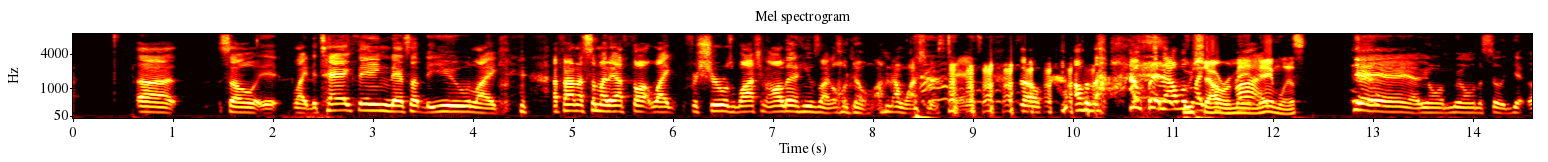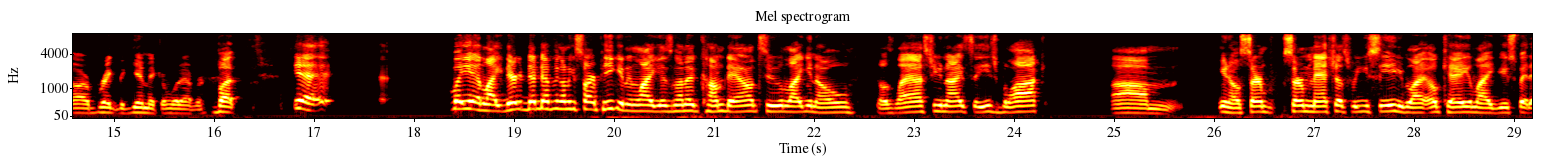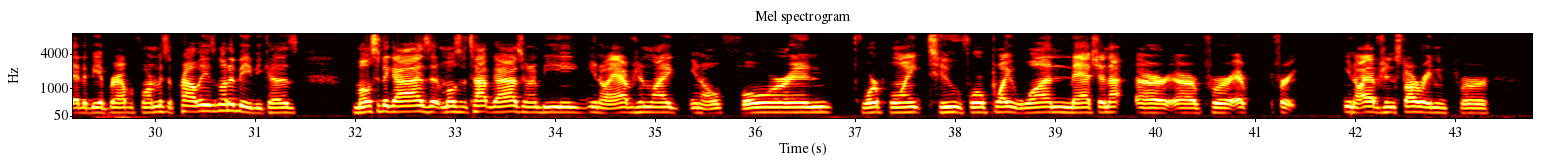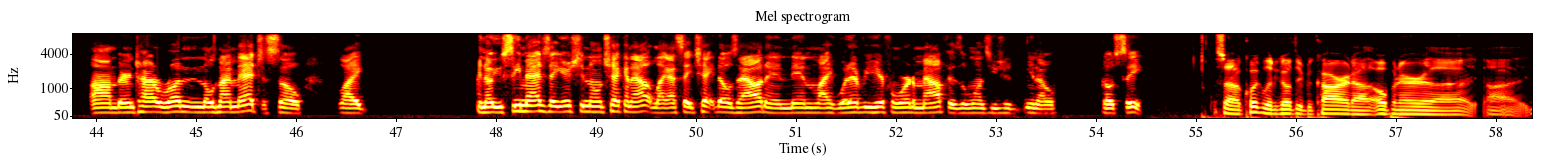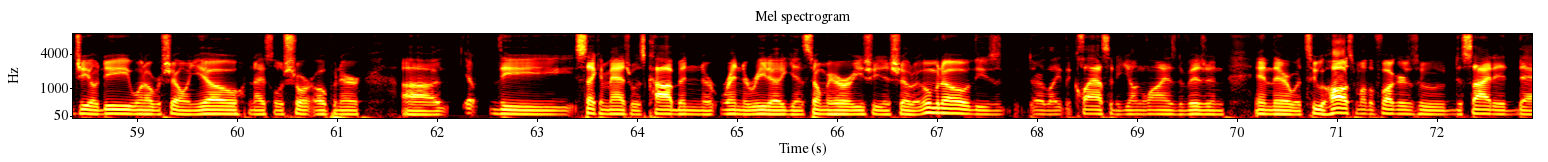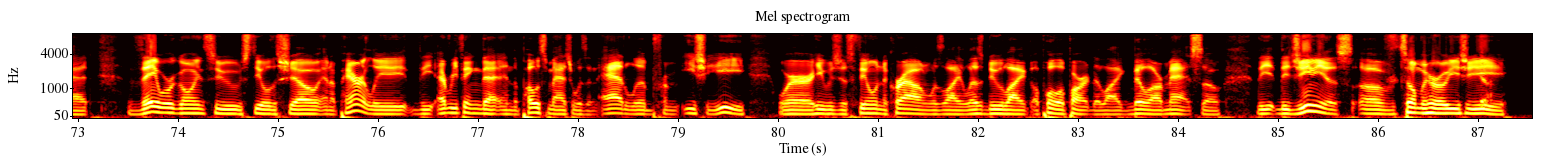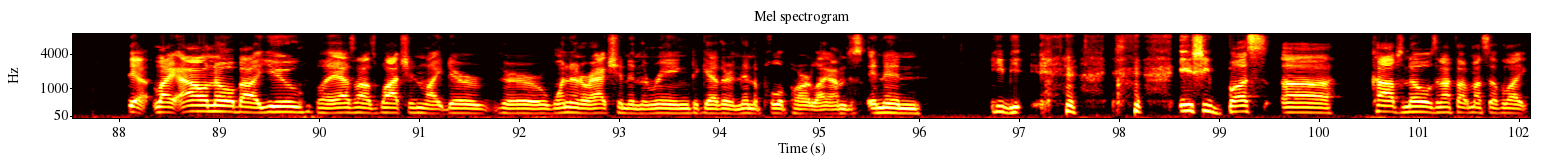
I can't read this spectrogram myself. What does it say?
Uh so it like the tag thing, that's up to you. Like I found out somebody I thought like for sure was watching all that, and he was like, "Oh no, I'm not watching those tags." so I was, I was who like, shall remain nameless? Yeah, yeah, yeah, yeah. You don't, we don't want to still get or break the gimmick or whatever. But yeah, but yeah, like they're they're definitely gonna start peaking, and like it's gonna come down to like you know those last few nights of each block. Um, you know, certain certain matchups where you see you be like, okay, like you expect that to be a brown performance. It probably is going to be because most of the guys that most of the top guys are going to be you know averaging like you know four and 4.2 4.1 match and or, or for for you know averaging star rating for um their entire run in those nine matches. So like you know you see matches that you're interested in checking out. Like i say check those out and then like whatever you hear from word of mouth is the ones you should you know go see So quickly to go through the card, uh, opener, uh, uh, God went over showing Yo, nice little short opener. Uh, Yep. The second match was Cobb and Ren Narita against Tomohiro Ishii and Shota Umino. These are like the class of the Young Lions division, and there were two Hoss motherfuckers who decided that they were going to steal the show. And apparently, the everything that in the post match was an ad lib from Ishii, where he was just feeling the crowd and was like, "Let's do like a pull apart to like build our match." So the the genius of Tomohiro Ishii. yeah like i don't know about you but as i was watching like their their one interaction in the ring together and then the pull apart like i'm just and then he be Ishii busts uh cobb's nose and i thought to myself like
